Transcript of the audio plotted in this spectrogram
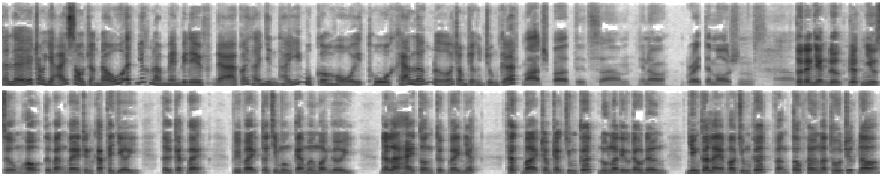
Tại lễ trao giải sau trận đấu, ít nhất là Medvedev đã có thể nhìn thấy một cơ hội thua khá lớn nữa trong trận chung kết. Um, um, tôi đã nhận được rất nhiều sự ủng hộ từ bạn bè trên khắp thế giới, từ các bạn. Vì vậy, tôi chỉ muốn cảm ơn mọi người. Đó là hai tuần tuyệt vời nhất. Thất bại trong trận chung kết luôn là điều đau đớn, nhưng có lẽ vào chung kết vẫn tốt hơn là thua trước đó.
